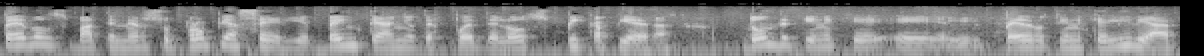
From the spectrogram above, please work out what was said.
Pebbles va a tener su propia serie 20 años después de los Picapiedras, donde tiene que eh, Pedro tiene que lidiar,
